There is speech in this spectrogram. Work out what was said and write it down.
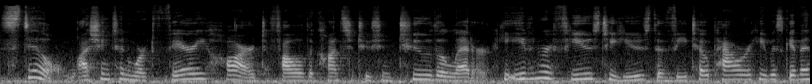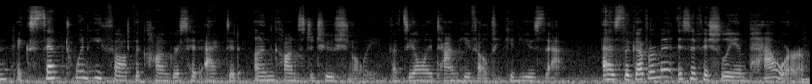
Still, Washington worked very hard to follow the Constitution to the letter. He even refused to use the veto power he was given, except when he thought the Congress had acted unconstitutionally. That's the only time he felt he could use that. As the government is officially in power,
